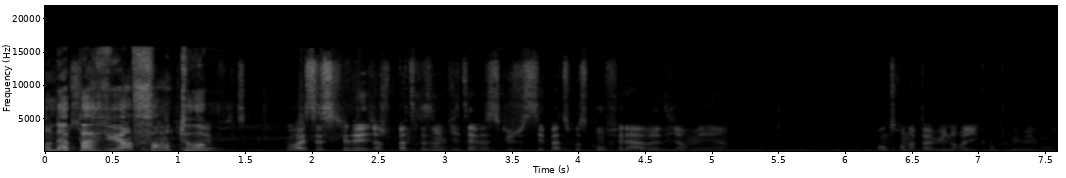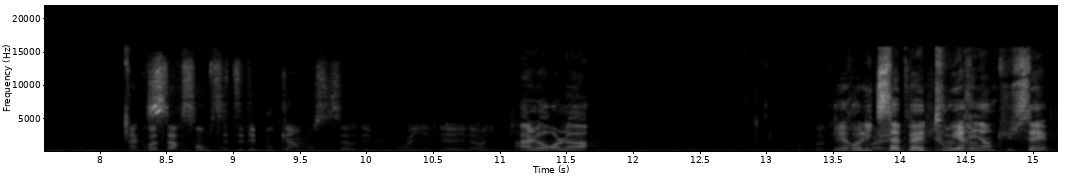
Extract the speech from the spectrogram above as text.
On n'a pas vu un fantôme. Ouais, c'est ce que j'allais dire, je suis pas très inquiété parce que je sais pas trop ce qu'on fait là, à vrai dire, mais. euh, Par contre, on n'a pas vu une relique non plus, mais bon. À quoi ça ressemble? C'était des bouquins, non C'est ça au début? Vous voyez les, les reliques? Alors là, les reliques, à ça peut être tout et rien, tu sais.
